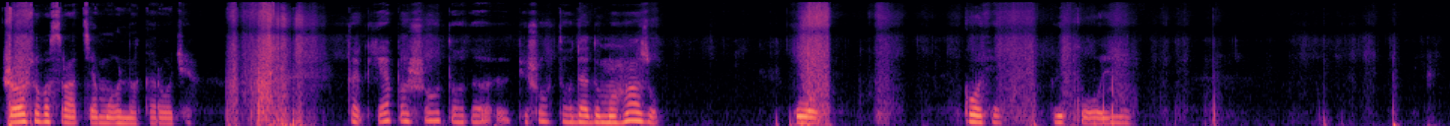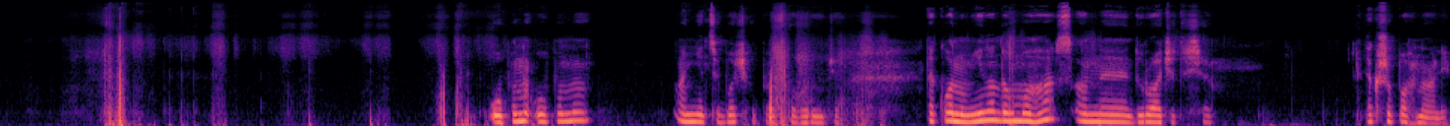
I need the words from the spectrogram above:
Що аж обосратися можна, короче. Так, я пішов тоді, пішов тоді до магазу. О, кофе. Прикольно. Опана, опана. А ні, це бочка просто горюча. Так ладно, мені треба в магаз, а не дурачитися. Так що погнали.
